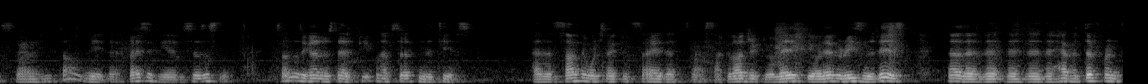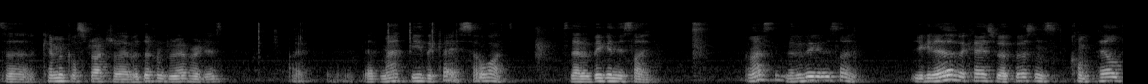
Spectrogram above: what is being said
So, he told me that basically, he says, listen, sometimes you can understand, people have certain natives, and it's something which they can say that uh, psychologically or medically, whatever reason it is, no, they, they, they, they have a different uh, chemical structure, they have a different whatever it is. That might be the case, so what? So they have a in. I'm asking, they have a big in. You can have a case where a person is compelled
